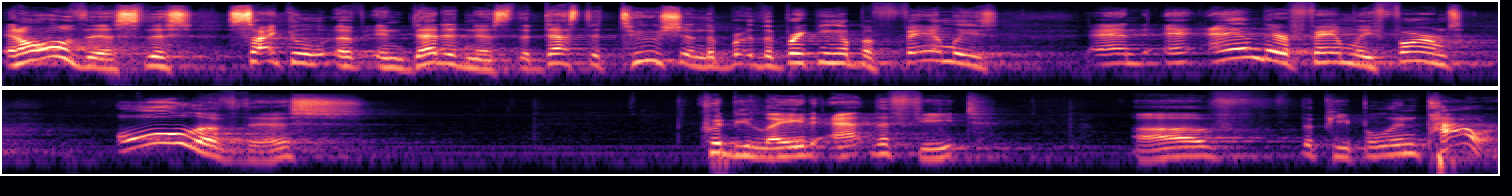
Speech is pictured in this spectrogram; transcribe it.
And all of this, this cycle of indebtedness, the destitution, the, the breaking up of families and, and their family farms, all of this could be laid at the feet of the people in power.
